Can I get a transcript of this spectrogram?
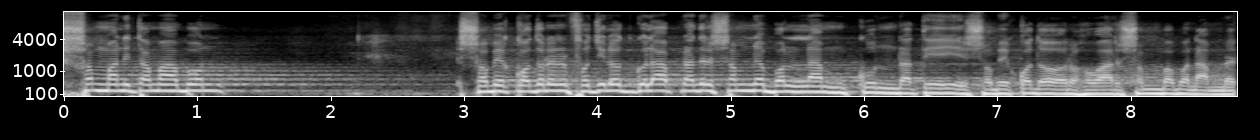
সম্মানিতা মা বোন, সবে কদরের ফজিলতগুলো আপনাদের সামনে বললাম, কোন রাতে সবে কদর হওয়ার সম্ভাবনা আমরা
